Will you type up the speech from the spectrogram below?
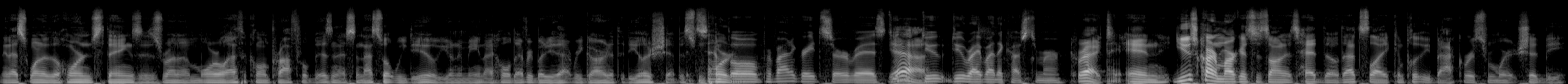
I mean, that's one of the Horne's things is run a moral, ethical, and profitable business, and that's what we do. You know what I mean? I hold everybody that regard at the dealership. It's, It's important. simple. Provide a great service. Do, Yeah. Do do right by the customer. Correct. And used car markets is on its head though. That's like completely backwards from where it should be.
